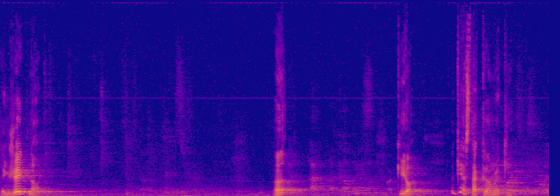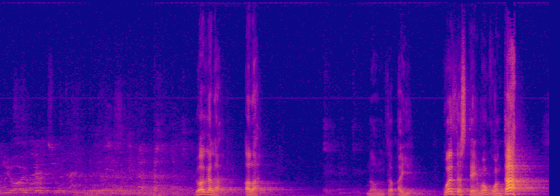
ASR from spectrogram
Tem jeito não? Hã? Aqui, ó. Aqui, esta câmera aqui. Joga lá. Olha lá. Não, não está. Aí. Quantas tem? Vamos contar?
